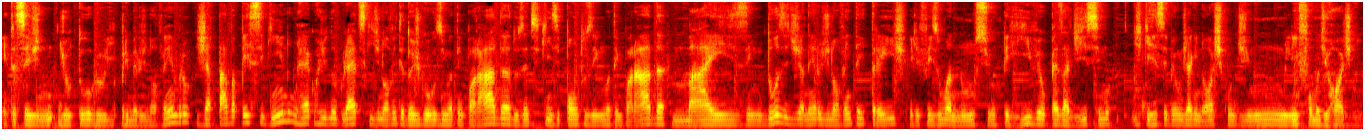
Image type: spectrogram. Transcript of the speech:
entre 6 de outubro e 1 de novembro. Já estava perseguindo um recorde do Gretzky de 92 gols em uma temporada, 215 pontos em uma temporada, mas em 12 de janeiro de 93 ele fez um anúncio terrível, pesadíssimo, de que recebeu um diagnóstico de um linfoma de Hodgkin,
